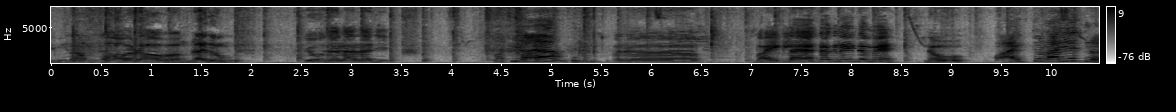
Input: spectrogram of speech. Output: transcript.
એમને સમજાવો હેડો હવે. સમજાઈ દઉં હું. કેવું છે લાલાજી? પછી આયા? અરે બાઈક લાયા તા કે નહીં તમે? નવું? બાઈક તો લાવીએ જ ને.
